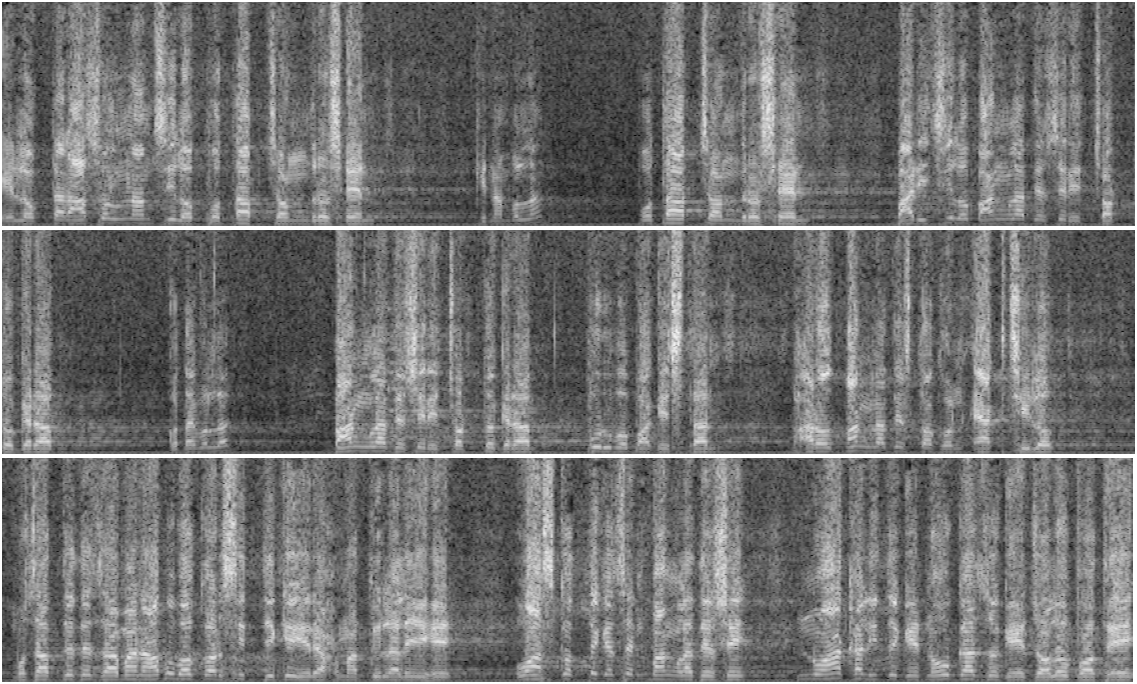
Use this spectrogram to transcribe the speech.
এ লোকটার আসল নাম ছিল প্রতাপ চন্দ্র সেন। কি নাম বললাম? প্রতাপ চন্দ্র সেন। বাড়ি ছিল বাংলাদেশের চট্টগ্রাম। কোথায় বললাম বাংলাদেশের চট্টগ্রাম, পূর্ব পাকিস্তান। ভারত, বাংলাদেশ তখন এক ছিল। মুজাদ্দেদে জামান আবু বকর সিদ্দিকী রহমাতুল্লাহে ওয়াজ করতে গেছেন বাংলাদেশে। নোয়াখালী থেকে নৌকা যোগে জলপথে,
